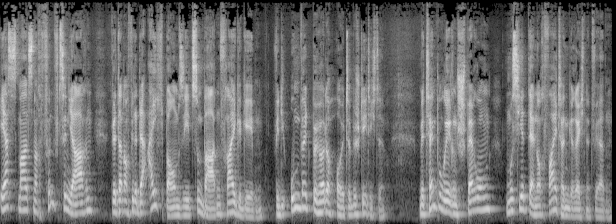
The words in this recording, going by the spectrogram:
Erstmals nach 15 Jahren wird dann auch wieder der Eichbaumsee zum Baden freigegeben, wie die Umweltbehörde heute bestätigte. Mit temporären Sperrungen muss hier dennoch weiterhin gerechnet werden.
